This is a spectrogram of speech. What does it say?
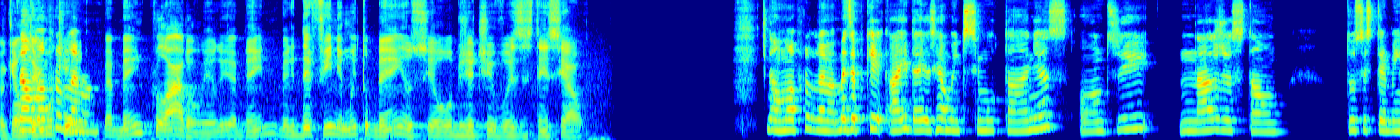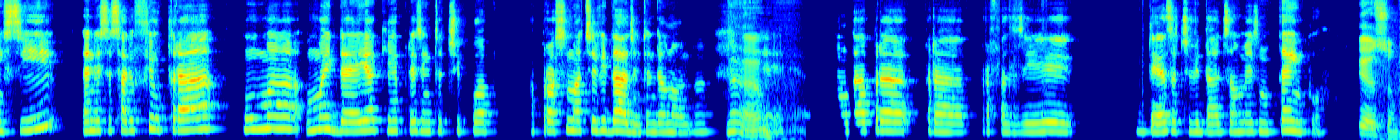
Porque é um Não, não termo problema. que é bem claro, ele é bem ele define muito bem o seu objetivo existencial. Não, não há problema, mas é porque há ideias realmente simultâneas, onde na gestão do sistema em si, é necessário filtrar uma uma ideia que representa, tipo, a a próxima atividade, entendeu? Não não, É. não dá pra fazer 10 atividades ao mesmo tempo. Isso.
